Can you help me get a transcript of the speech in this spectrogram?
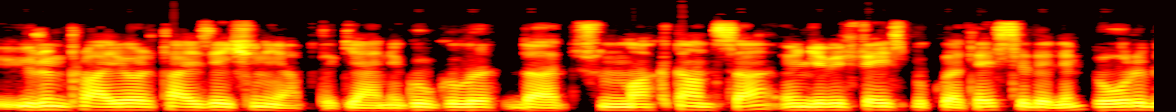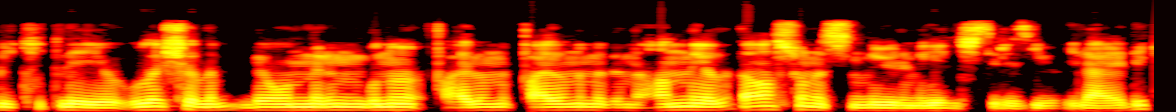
ürün prioritization'ı yaptık. Yani Google'ı da sunmaktansa önce bir Facebook'la test edelim. Doğru bir kitleye ulaşalım ve onların bunu faydalanıp faydalanamadığını anlayalım. Daha sonrasında ürünü geliştiririz gibi ilerledik.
